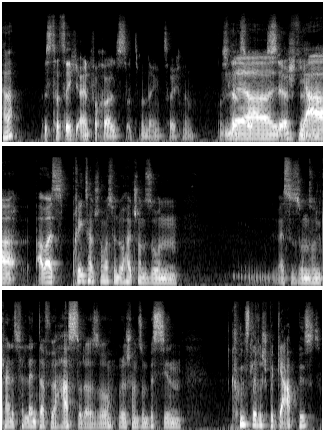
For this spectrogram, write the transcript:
Hä? Ist tatsächlich einfacher als, als man denkt, zeichnen. Das Naja, ja, aber es bringt halt schon was, wenn du halt schon so ein, weißt du, so ein, so ein kleines Talent dafür hast oder so, wo du schon so ein bisschen künstlerisch begabt bist,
